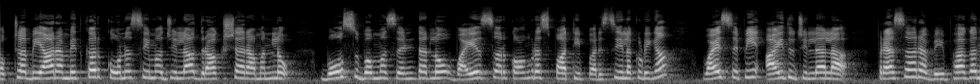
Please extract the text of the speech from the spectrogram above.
డాక్టర్ బిఆర్ అంబేద్కర్ కోనసీమ జిల్లా ద్రాక్షారామంలో బోసు బొమ్మ సెంటర్లో వైఎస్ఆర్ కాంగ్రెస్ పార్టీ పరిశీలకుడిగా వైసీపీ ఐదు జిల్లాల ప్రసార విభాగం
